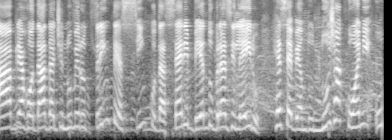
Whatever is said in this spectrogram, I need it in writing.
abre a rodada de número 35 da Série B do Brasileiro, recebendo no Jacone o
